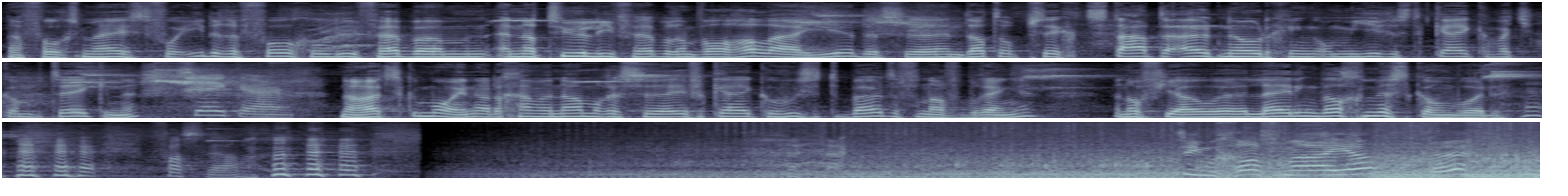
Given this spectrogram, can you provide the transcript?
Nou, volgens mij is het voor iedere vogelliefhebber en natuurliefhebber een walhalla hier. Dus uh, in dat opzicht staat de uitnodiging om hier eens te kijken wat je kan betekenen. Zeker. Nou, hartstikke mooi. Nou, dan gaan we nou maar eens even kijken hoe ze het er buiten vanaf brengen. En of jouw uh, leiding wel gemist kan worden. Vast wel. Team Gasmaaien. Hè?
